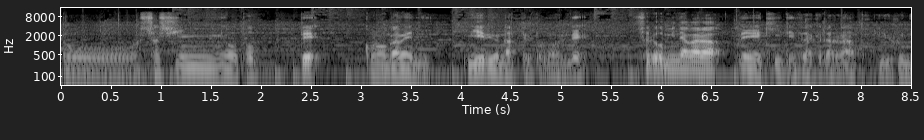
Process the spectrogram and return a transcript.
ーと写真を撮ってこの画面に見えるようになってると思うんでそれを見ながら、えー、聞いていただけたらなというふうに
